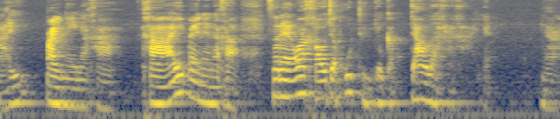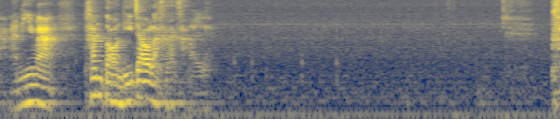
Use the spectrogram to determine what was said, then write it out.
ายไปในราคา ขายไปในราคา แสดงว่าเขาจะพูดถึงเกี่ยวกับเจ้าราคาขายแหละ อันนี้มาขั้นตอนที่เจ้าราคาขายแหละข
